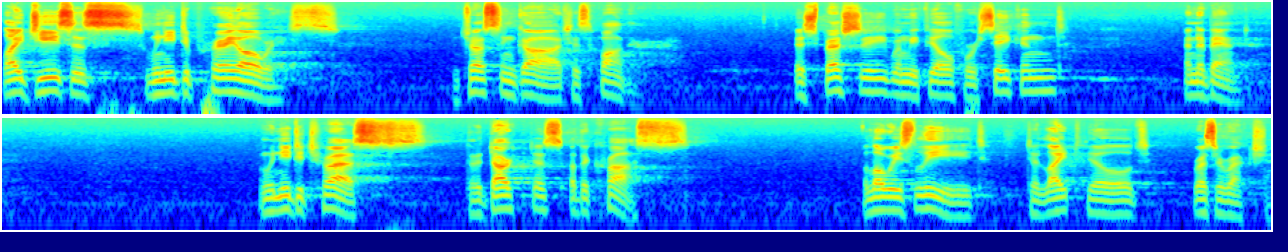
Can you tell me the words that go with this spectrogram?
Like Jesus, we need to pray always and trust in God, his Father, especially when we feel forsaken and abandoned. And we need to trust that the darkness of the cross will always lead to light filled resurrection.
